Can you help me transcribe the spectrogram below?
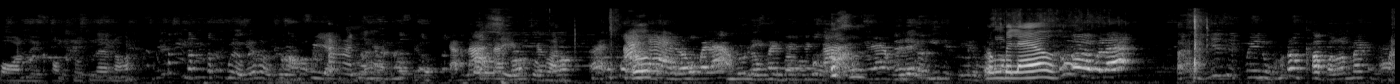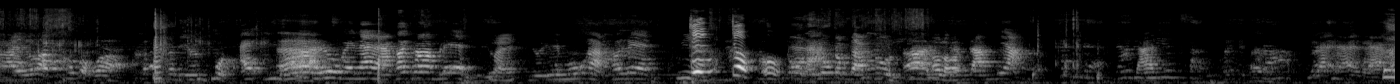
ปอนเลยของชุดแน่นอนเปลือกไม่ของคุณเปียกจำได้ใจของสุพรรณลงไปแล้วลงไปบนข้างเด็กยี่สิบปีหนูลงไปแล้วเออไปแล้ว ปีหนูก็ต้องกลับมาแล้วแม่กูตายแล้วล่ะเขาบอกว่าคดีมันหมดไอ้ลูกไอ้นั่นน่ะเขาชอบเล่นไหนอยู่ในมุ้งอะเขาเล่นเนี่จิ๊ยกจกโอ้ไอ้ลูกดำๆนู่นเออลูกดำๆเนี่ยได้และและ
